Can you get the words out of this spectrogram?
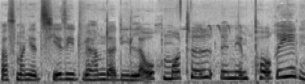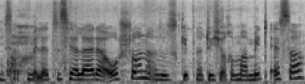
Was man jetzt hier sieht, wir haben da die Lauchmotte in dem Porree. Das hatten wir letztes Jahr leider auch schon. Also es gibt natürlich auch immer Mitesser.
